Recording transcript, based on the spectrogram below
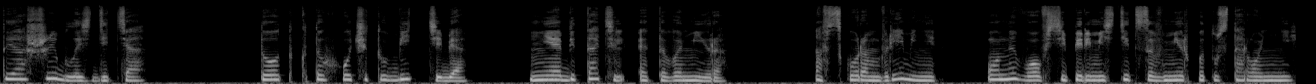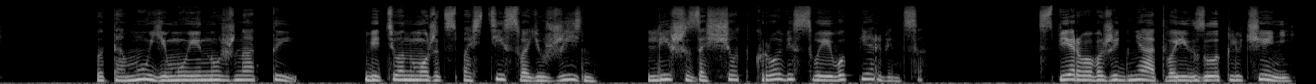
Ты ошиблась, дитя. Тот, кто хочет убить тебя, не обитатель этого мира, а в скором времени он и вовсе переместится в мир потусторонний. Потому ему и нужна ты, ведь он может спасти свою жизнь лишь за счет крови своего первенца. С первого же дня твоих злоключений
